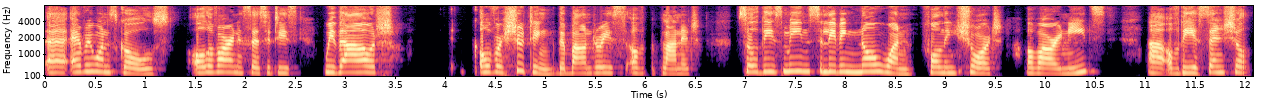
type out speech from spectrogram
uh, everyone's goals, all of our necessities, without overshooting the boundaries of the planet. So this means leaving no one falling short of our needs, uh, of the essential,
